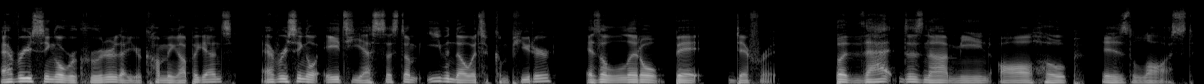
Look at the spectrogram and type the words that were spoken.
every single recruiter that you're coming up against, every single ATS system, even though it's a computer, is a little bit different. But that does not mean all hope is lost.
